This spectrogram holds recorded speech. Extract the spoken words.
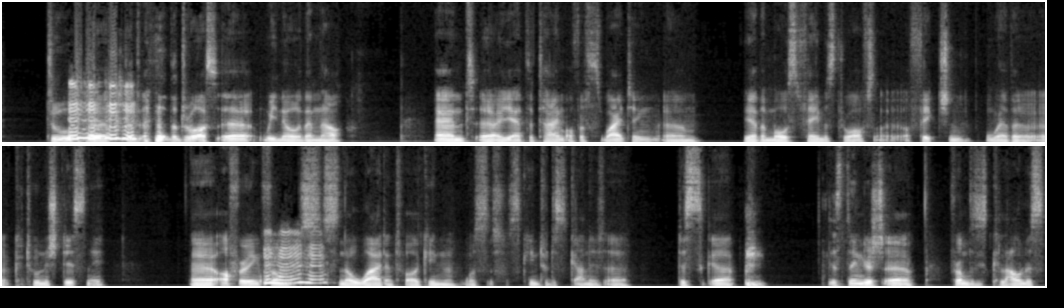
to uh, the, the dwarves. Uh, we know them now, and uh, yeah, at the time of his writing, um, yeah, the most famous dwarfs of fiction were the cartoonish Disney. offering from Mhm, mhm. Snow White and Tolkien was, was keen to distinguish, uh, dis, uh, distinguish uh, from these clownish,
